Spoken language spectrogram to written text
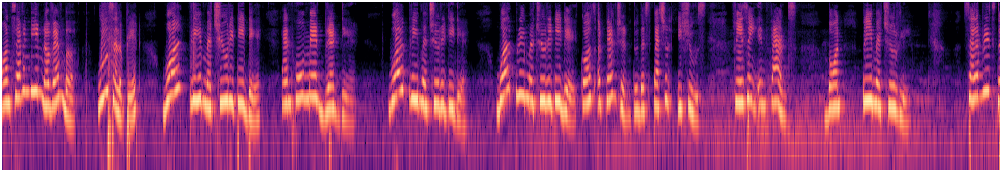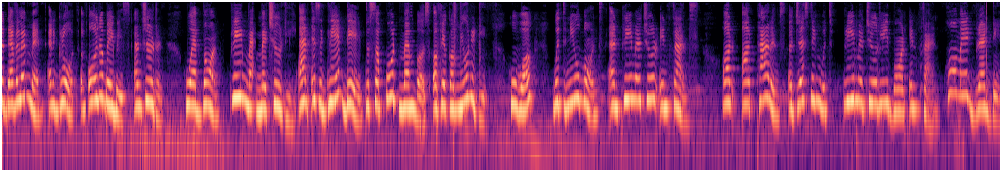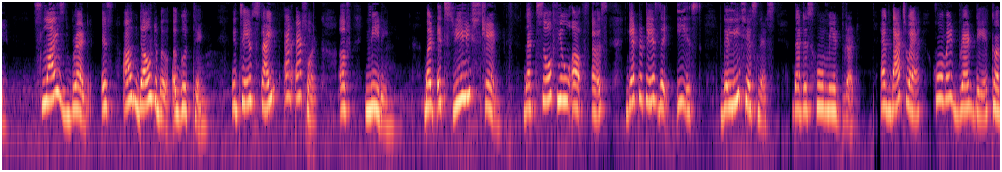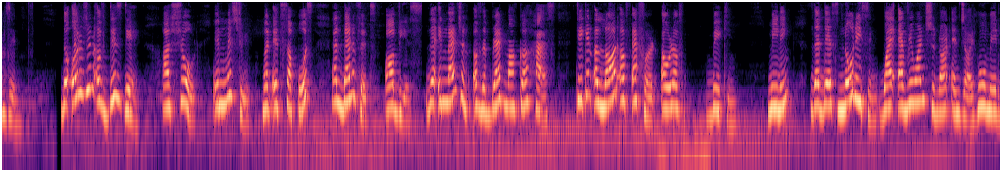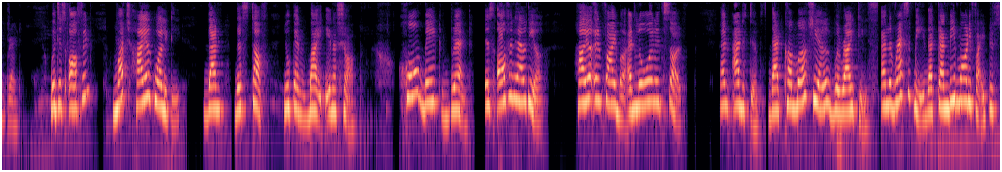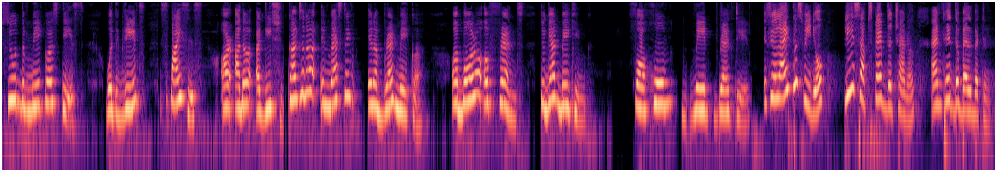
On 17 November, we celebrate World Prematurity Day and Homemade Bread Day. World Prematurity Day. World Prematurity Day calls attention to the special issues facing infants born prematurely. Celebrates the development and growth of older babies and children who are born prematurely and is a great day to support members of your community who work with newborns and premature infants or are parents adjusting with prematurely born infant. Homemade bread day. Sliced bread is undoubtedly a good thing. It saves time and effort of kneading. But it's really shame that so few of us get to taste the yeast deliciousness that is homemade bread. And that's where homemade bread day comes in. The origin of this day are shrouded in mystery, but its suppose and benefits obvious. The invention of the bread maker has taken a lot of effort out of baking, meaning that there's no reason why everyone should not enjoy homemade bread, which is often much higher quality than the stuff you can buy in a shop. Home baked bread is often healthier, higher in fiber, and lower in salt and additives than commercial varieties, and the recipe that can be modified to suit the maker's taste with grains, spices, or other additions. Consider investing in a bread maker or borrow a friends to get baking for homemade bread day. If you like this video, please subscribe the channel and hit the bell button.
